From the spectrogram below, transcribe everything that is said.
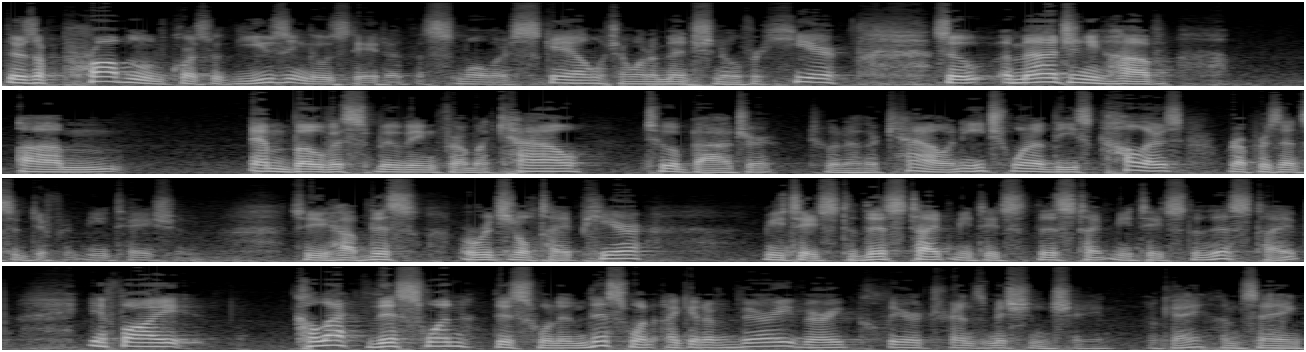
There's a problem, of course, with using those data at the smaller scale, which I want to mention over here. So imagine you have um, M. bovis moving from a cow to a badger to another cow, and each one of these colors represents a different mutation. So you have this original type here, mutates to this type, mutates to this type, mutates to this type. If I collect this one, this one, and this one, I get a very, very clear transmission chain. Okay? I'm saying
